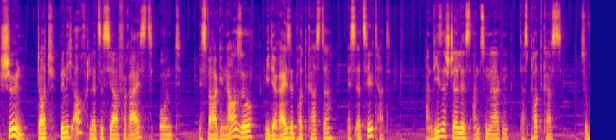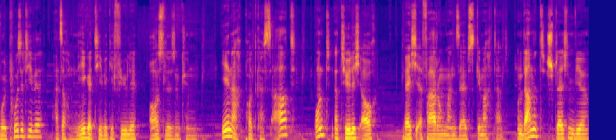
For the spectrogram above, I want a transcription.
schön, dort bin ich auch letztes Jahr verreist und es war genauso, wie der Reisepodcaster es erzählt hat. An dieser Stelle ist anzumerken, dass Podcasts sowohl positive als auch negative Gefühle auslösen können, je nach Podcastart und natürlich auch, welche Erfahrung man selbst gemacht hat. Und damit sprechen wir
